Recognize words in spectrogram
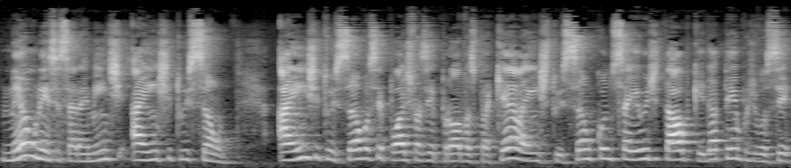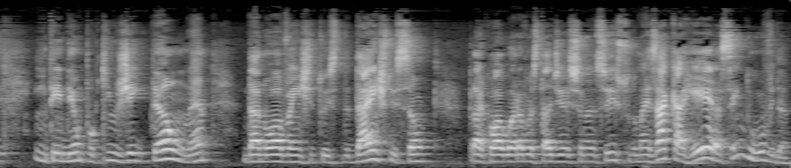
não necessariamente a instituição. A instituição você pode fazer provas para aquela instituição quando sair o edital, porque dá tempo de você entender um pouquinho o jeitão né, da nova instituição, da instituição para a qual agora você está direcionando seu estudo. Mas a carreira, sem dúvida.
